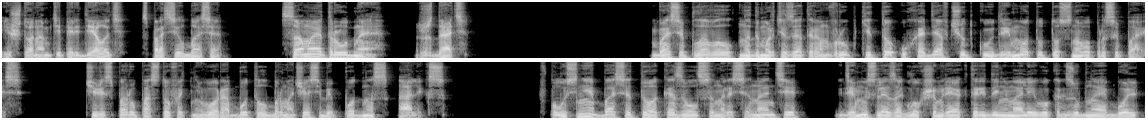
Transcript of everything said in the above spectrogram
«И что нам теперь делать?» — спросил Бася. «Самое трудное — ждать». Бася плавал над амортизатором в рубке, то уходя в чуткую дремоту, то снова просыпаясь. Через пару постов от него работал, бормоча себе под нос, Алекс. В полусне Бася то оказывался на Росинанте, где мысли о заглохшем реакторе донимали его как зубная боль,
